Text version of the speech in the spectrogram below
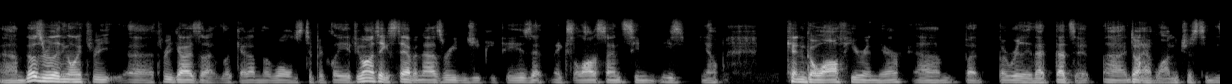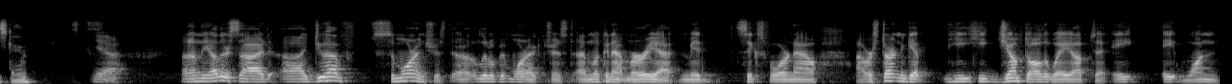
Um, those are really the only three uh, three guys that I look at on the Wolves typically. If you want to take a stab at Reid and GPPs, that makes a lot of sense. He, he's you know can go off here and there, um, but but really that that's it. Uh, I don't have a lot of interest in this game. Yeah. And on the other side, uh, I do have some more interest, a little bit more interest. I'm looking at Murray at mid six four now. Uh, we're starting to get he he jumped all the way up to eight eight one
